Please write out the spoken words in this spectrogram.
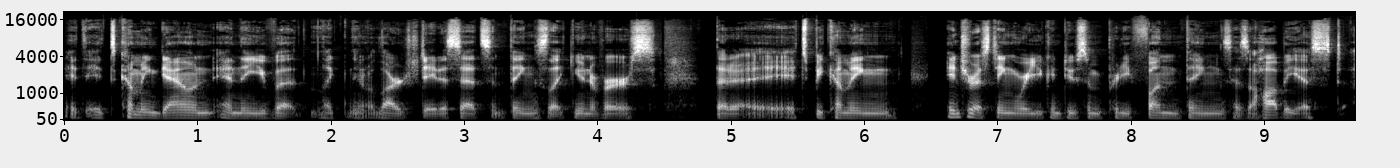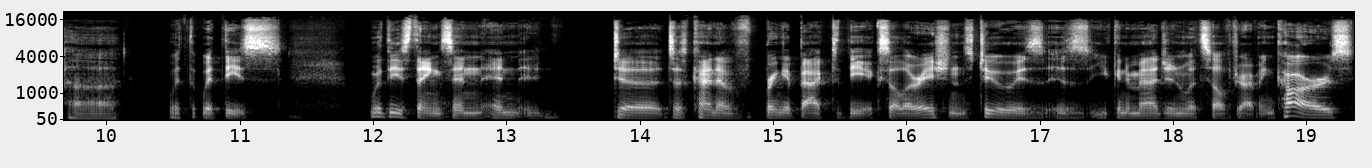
it, it's coming down, and then you've got like you know large data sets and things like Universe that uh, it's becoming interesting where you can do some pretty fun things as a hobbyist uh, with with these with these things and and to to kind of bring it back to the accelerations too is is you can imagine with self-driving cars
